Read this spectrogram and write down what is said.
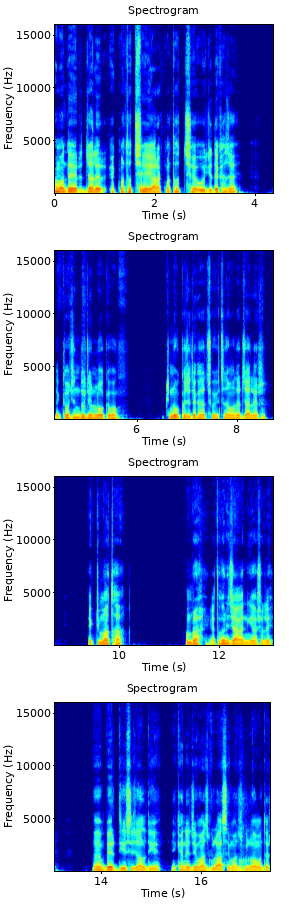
আমাদের জালের এক মাথা হচ্ছে আর এক মাথা হচ্ছে ওই যে দেখা যায়। দেখতে পাচ্ছেন দুজন লোক এবং একটি নৌকা যে দেখা যাচ্ছে, ওই হচ্ছে আমাদের জালের একটি মাথা। আমরা এতখানি জায়গা নিয়ে আসলে বের দিয়েছি জাল দিয়ে। এখানে যে মাছগুলো আছে, মাছগুলো আমাদের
